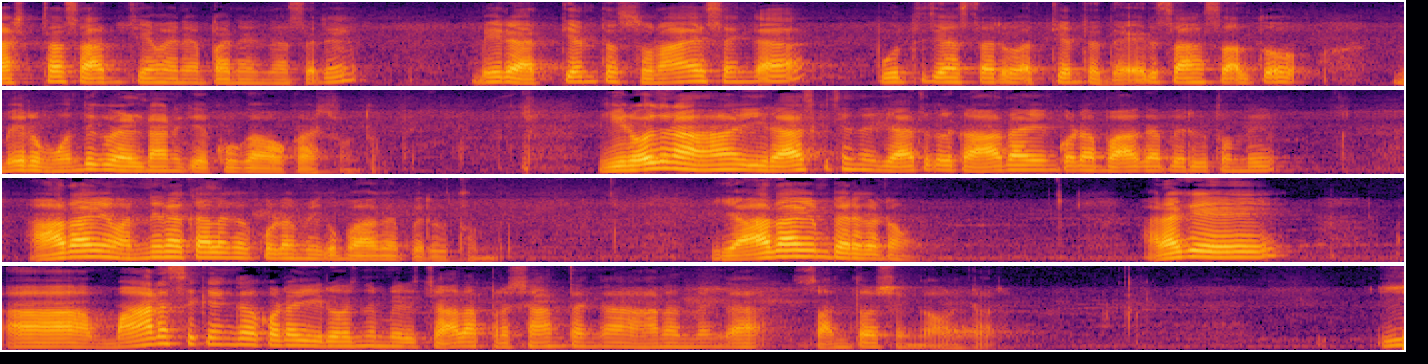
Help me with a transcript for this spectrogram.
కష్టసాధ్యమైన పని అయినా సరే మీరు అత్యంత సునాయాసంగా పూర్తి చేస్తారు. అత్యంత ధైర్య సాహసాలతో మీరు ముందుకు వెళ్ళడానికి ఎక్కువగా అవకాశం ఉంటుంది. ఈ రోజున ఈ రాశికి చెందిన జాతకులకు ఆదాయం కూడా బాగా పెరుగుతుంది. ఆదాయం అన్ని రకాలుగా కూడా మీకు బాగా పెరుగుతుంది. ఈ ఆదాయం పెరగటం అలాగే మానసికంగా కూడా ఈ రోజున మీరు చాలా ప్రశాంతంగా ఆనందంగా సంతోషంగా ఉంటారు. ఈ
